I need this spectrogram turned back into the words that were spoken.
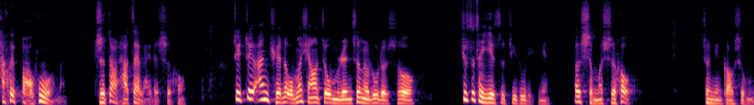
他会保护我们，直到他再来的时候。所以最安全的，我们想要走我们人生的路的时候，就是在耶稣基督里面。而什么时候？圣经告诉我们，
